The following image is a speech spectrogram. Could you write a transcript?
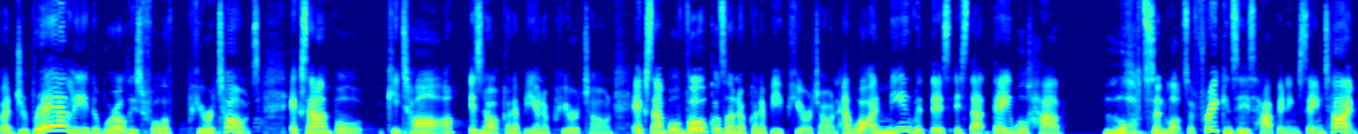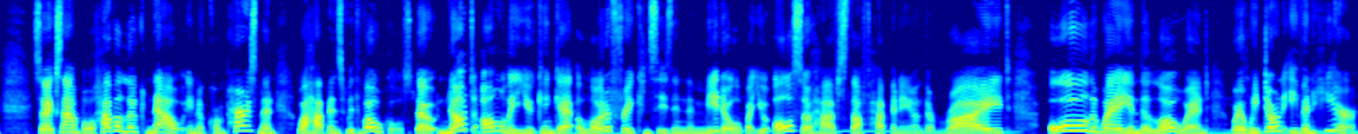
But rarely the world is full of pure tones. Example, guitar is not going to be on a pure tone. Example, vocals are not going to be pure tone. And what I mean with this is that they will have lots and lots of frequencies happening same time. So example, have a look now in a comparison what happens with vocals. So not only you can get a lot of frequencies in the middle, but you also have stuff happening on the right, all the way in the low end where we don't even hear.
